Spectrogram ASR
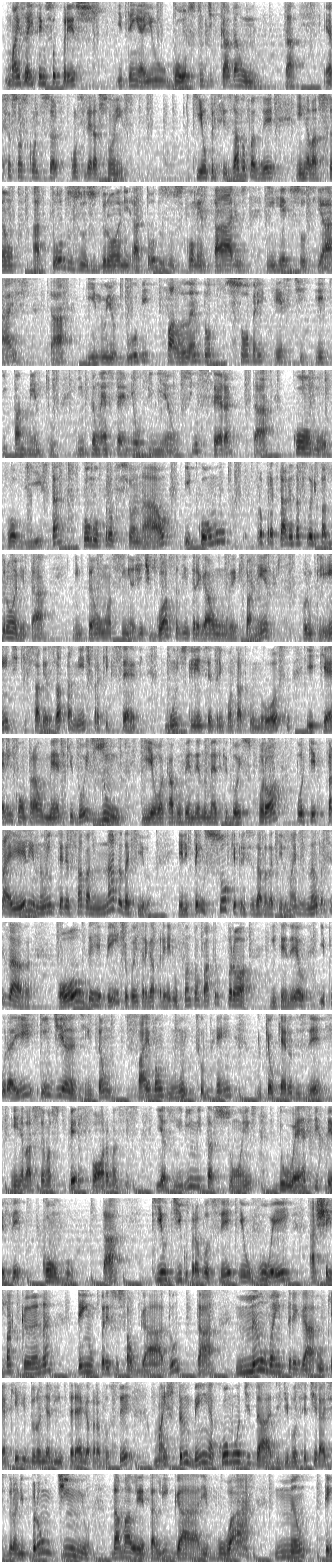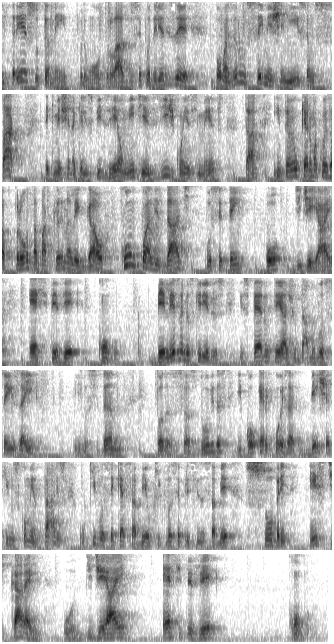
Mas aí tem o seu preço e tem aí o gosto de cada um, tá? Essas são as considerações que eu precisava fazer em relação a todos os drones, a todos os comentários em redes sociais, tá? E no YouTube falando sobre este equipamento. Então esta é minha opinião sincera, tá? Como hobbyista, como profissional e como proprietário da Floripa Drone, tá? Então, assim, a gente gosta de entregar um equipamento por um cliente que sabe exatamente para que, que serve. Muitos clientes entram em contato conosco e querem comprar o Mavic 2.1 e eu acabo vendendo o Mavic 2 Pro porque para ele não interessava nada daquilo. Ele pensou que precisava daquilo, mas não precisava. Ou de repente eu vou entregar para ele um Phantom 4 Pro, entendeu? E por aí em diante. Então saibam muito bem o que eu quero dizer em relação às performances e as limitações do FPV Combo, tá? Que eu digo para você, eu voei, achei bacana, tem um preço salgado, tá? Não vai entregar o que aquele drone ali entrega para você, mas também a comodidade de você tirar esse drone prontinho da maleta, ligar e voar, não tem preço também. Por um outro lado, você poderia dizer: pô, mas eu não sei mexer nisso, é um saco ter que mexer naqueles speeds, realmente exige conhecimento, tá? Então eu quero uma coisa pronta, bacana, legal, com qualidade. Você tem o DJI FPV Combo. Beleza, meus queridos? Espero ter ajudado vocês aí, elucidando todas essas dúvidas e qualquer coisa, deixe aqui nos comentários o que você quer saber, o que você precisa saber sobre este cara aí, o DJI FPV Combo.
